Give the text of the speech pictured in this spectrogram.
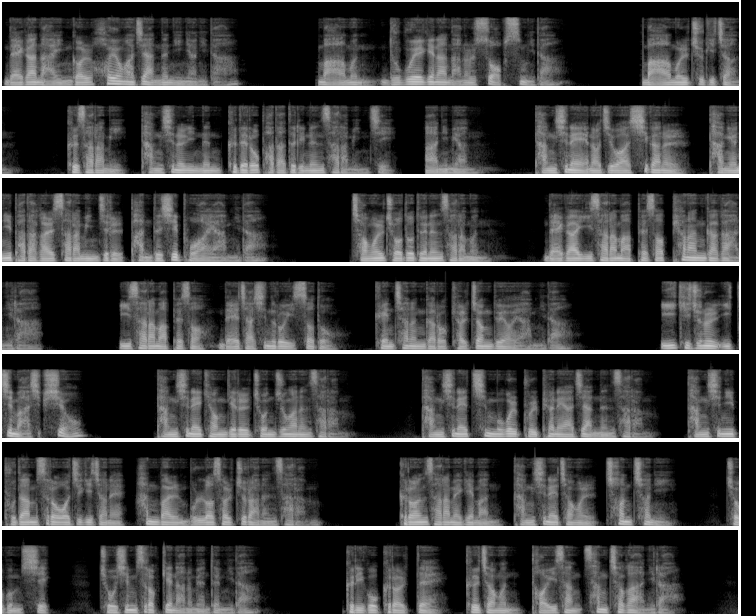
내가 나인 걸 허용하지 않는 인연이다. 마음은 누구에게나 나눌 수 없습니다. 마음을 주기 전 그 사람이 당신을 있는 그대로 받아들이는 사람인지 아니면 당신의 에너지와 시간을 당연히 받아갈 사람인지를 반드시 보아야 합니다. 정을 줘도 되는 사람은 내가 이 사람 앞에서 편한가가 아니라 이 사람 앞에서 내 자신으로 있어도 괜찮은가로 결정되어야 합니다. 이 기준을 잊지 마십시오. 당신의 경계를 존중하는 사람, 당신의 침묵을 불편해하지 않는 사람, 당신이 부담스러워지기 전에 한 발 물러설 줄 아는 사람. 그런 사람에게만 당신의 정을 천천히, 조금씩, 조심스럽게 나누면 됩니다. 그리고 그럴 때 그 정은 더 이상 상처가 아니라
